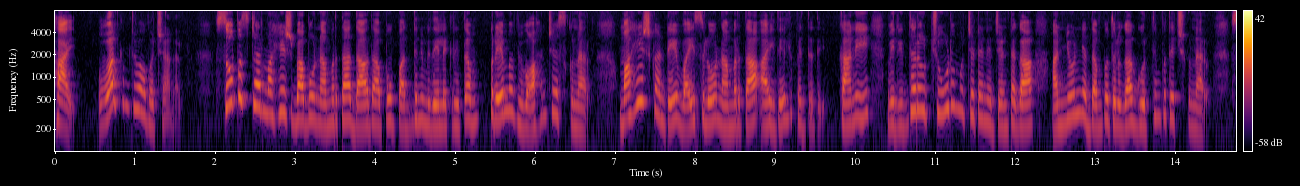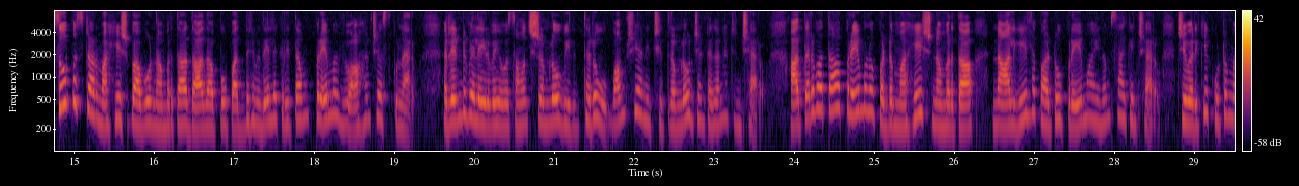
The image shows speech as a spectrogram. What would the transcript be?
Hi, welcome to our channel. Super star Mahesh Babu Namrata దాదాపు పద్దెనిమిదేళ్ళ క్రితం ప్రేమ వివాహం చేసుకున్నారు. మహేష్ కంటే వయసులో నమ్రత ఐదేళ్ళు పెద్దది. కానీ వీరిద్దరూ చూడుముచ్చటైన జంటగా అన్యోన్య దంపతులుగా గుర్తింపు తెచ్చుకున్నారు. సూపర్ స్టార్ మహేష్ బాబు నమ్రత దాదాపు పద్దెనిమిదేళ్ళ క్రితం ప్రేమ వివాహం చేసుకున్నారు. రెండు వేల ఇరవైవ సంవత్సరంలో వీరిద్దరూ వంశీ అనే చిత్రంలో జంటగా నటించారు. ఆ తర్వాత ప్రేమలో పడ్డ మహేష్ నమ్రత నాలుగేళ్ళ పాటు ప్రేమాయణం సాగించారు. చివరికి కుటుంబ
